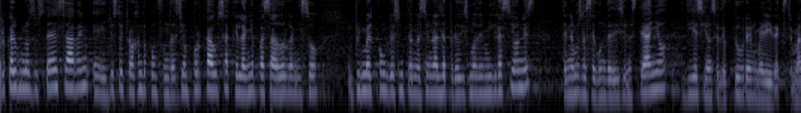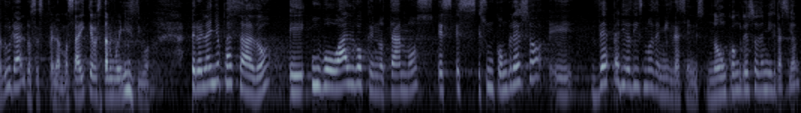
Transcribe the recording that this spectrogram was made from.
creo que algunos de ustedes saben, eh, yo estoy trabajando con Fundación Por Causa, que el año pasado organizó el primer Congreso Internacional de Periodismo de Migraciones. Tenemos la segunda edición este año, 10 y 11 de octubre en Mérida, Extremadura. Los esperamos ahí, que va a estar buenísimo. Pero el año pasado eh, hubo algo que notamos, es, es, es un congreso eh, de periodismo de migraciones, no un congreso de migración,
